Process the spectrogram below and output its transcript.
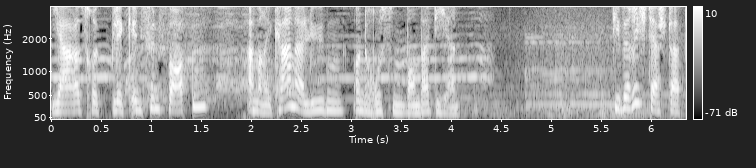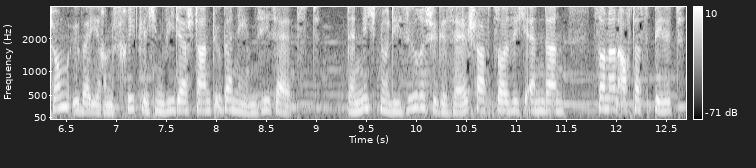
Jahresrückblick in fünf Worten. Amerikaner lügen und Russen bombardieren. Die Berichterstattung über ihren friedlichen Widerstand übernehmen sie selbst. Denn nicht nur die syrische Gesellschaft soll sich ändern, sondern auch das Bild,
